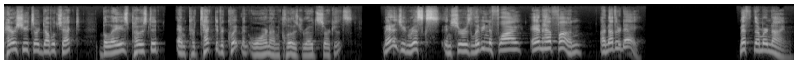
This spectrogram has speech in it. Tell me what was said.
parachutes are double checked, belays posted, and protective equipment worn on closed road circuits. Managing risks ensures living to fly and have fun another day. Myth number nine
